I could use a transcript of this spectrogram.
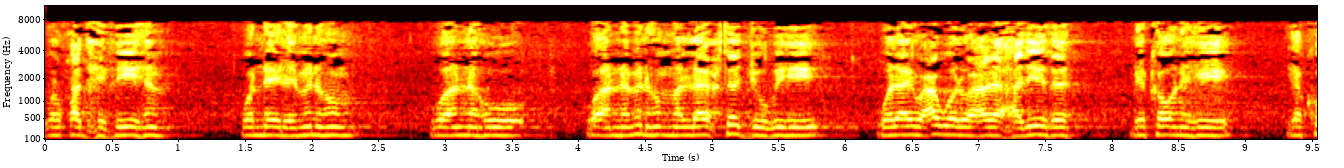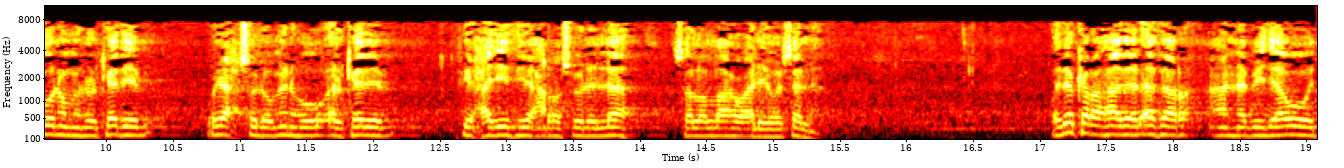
والقدح فيهم والنيل منهم وانه وأن منهم من لا يحتج به ولا يعول على حديثه لكونه يكون منه الكذب ويحصل منه الكذب في حديثه عن رسول الله صلى الله عليه وسلم. وذكر هذا الأثر عن أبي داود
